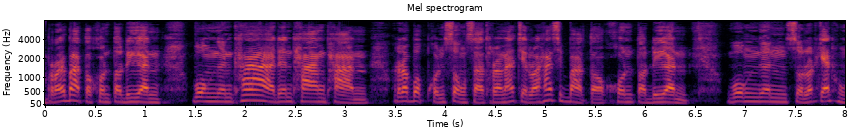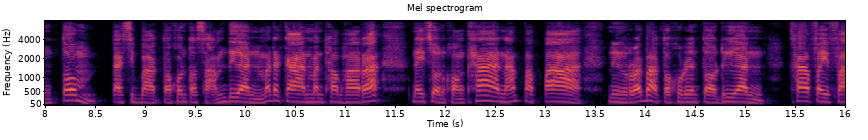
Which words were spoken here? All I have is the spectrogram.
300 บาทต่อคนต่อเดือน วงเงินค่าเดินทางผ่าน ระบบขนส่งสาธารณะ 750 บาทต่อคนต่อเดือน วงเงินส่วนลดแก๊สหุงต้ม 80 บาทต่อคนต่อ 3 เดือน มาตรการบรรเทาภาระ ในส่วนของค่าน้ำประปา 100 บาทต่อครัวเรือนต่อเดือน ค่าไฟฟ้า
